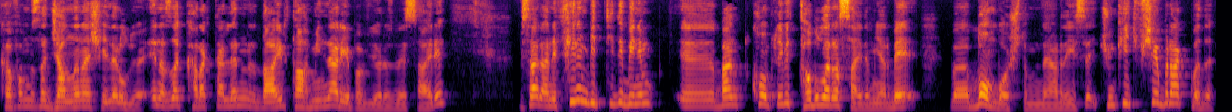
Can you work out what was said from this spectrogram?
kafamızda canlanan şeyler oluyor. En azından karakterlerine dair tahminler yapabiliyoruz vesaire. Misal hani film bittiydi benim e, ben komple bir tabulara saydım yani be, bomboştum neredeyse. Çünkü hiçbir şey bırakmadı.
